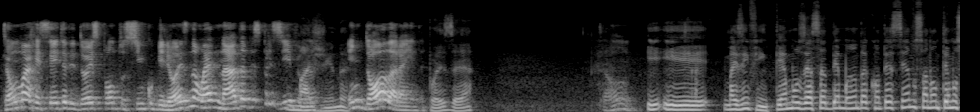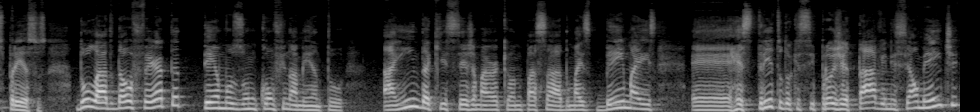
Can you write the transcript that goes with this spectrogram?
Então, uma receita de 2,5 bilhões não é nada desprezível. Né? Imagina. Né? Em dólar ainda. Pois é. Então... E, e, mas, enfim, temos essa demanda acontecendo, só não temos preços. Do lado da oferta, temos um confinamento, ainda que seja maior que o ano passado, mas bem mais é, restrito do que se projetava inicialmente.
